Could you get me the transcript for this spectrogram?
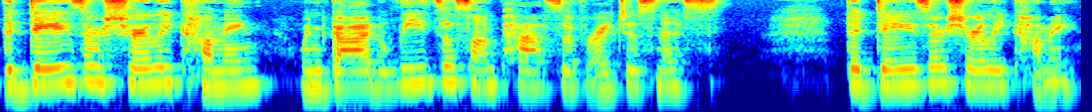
The days are surely coming when God leads us on paths of righteousness. The days are surely coming.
